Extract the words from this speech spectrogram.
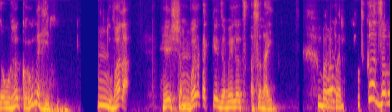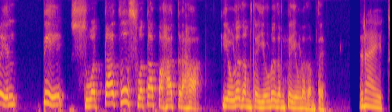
एवढं करूनही तुम्हाला हे शंभर टक्के जमेलच असं नाही. बरोबर. इतकं जमेल ते स्वतःच स्वतः पाहत राहा की एवढं जमतंय एवढं जमतंय एवढं जमतंय. राईट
